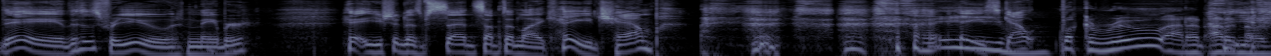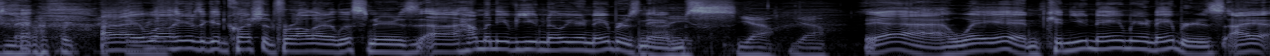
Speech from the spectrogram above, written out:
hey, this is for you, neighbor. Hey, you should have said something like, "Hey, champ." hey, scout. Buckaroo. I don't. I don't know his name. All right. Well, here's a good question for all our listeners. Uh, how many of you know your neighbors' names? Nice. Yeah. Yeah. Yeah, weigh in. Can you name your neighbors? I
